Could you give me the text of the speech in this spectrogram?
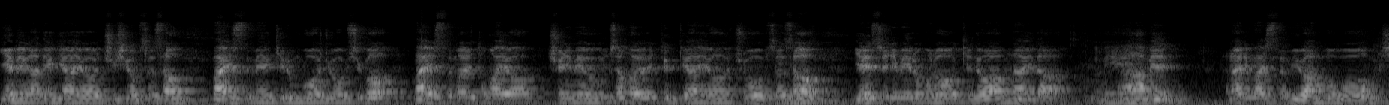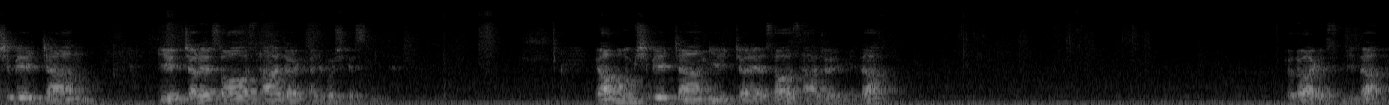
예배가 되게 하여 주시옵소서. 말씀에 기름 부어 주옵시고 말씀을 통하여 주님의 음성을 듣게 하여 주옵소서. 예수님 이름으로 기도하옵나이다. 아멘. 아멘. 하나님 말씀 요한복음 11장 1절에서 4절까지 보시겠습니다. 요한복음 11장 1절에서 4절입니다. 교도하겠습니다.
